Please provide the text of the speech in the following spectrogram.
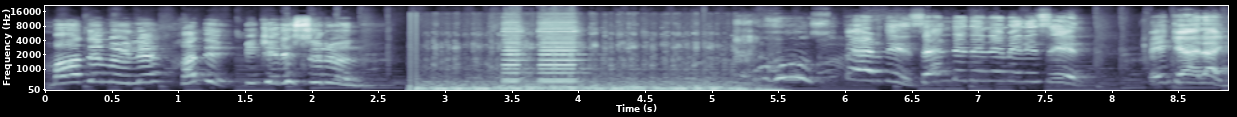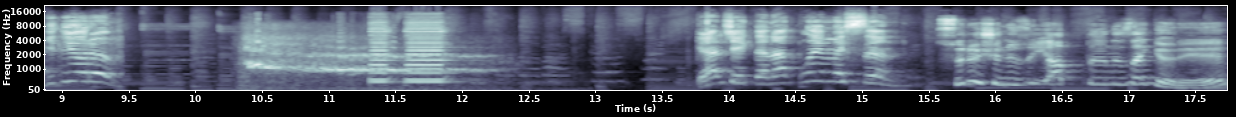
Madem öyle hadi bir kere sürün. Uhu, süperdi sen de denemelisin. Pekala gidiyorum. Gerçekten haklıymışsın. Sürüşünüzü yaptığınıza göre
